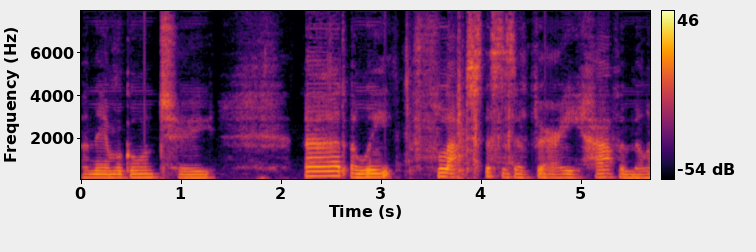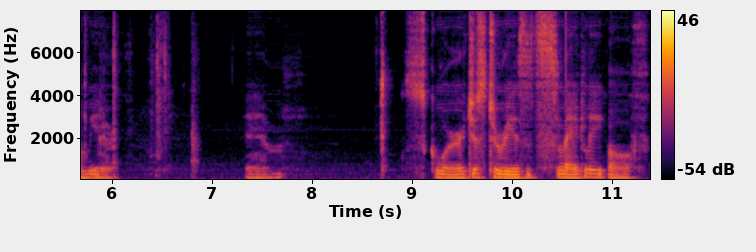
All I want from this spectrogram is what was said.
And then we're going to add a wee flat, this is a very half a millimetre um, square just to raise it slightly off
